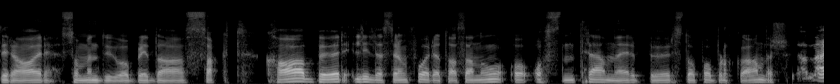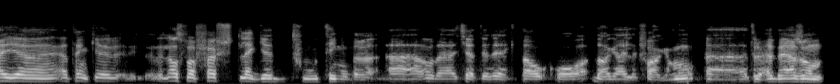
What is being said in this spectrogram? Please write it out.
drar som en duo, blir da sagt. Hva bør Lillestrøm foreta seg nå, og hvordan trener bør stå på blokka, Anders? Nei, eh, jeg tenker, La oss bare først legge to ting død. Eh, og Det er Kjetil Rekdal og Dag Eilert Fagermo. Eh, tror jeg. Det er sånn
